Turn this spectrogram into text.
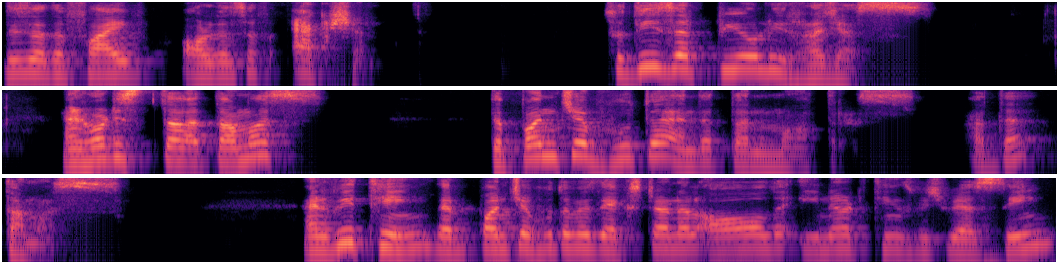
These are the five organs of action. So these are purely rajas. And what is the tamas? The panchabhuta and the tanmatras are the tamas. And we think that panchabhuta is the external, all the inert things which we are seeing,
